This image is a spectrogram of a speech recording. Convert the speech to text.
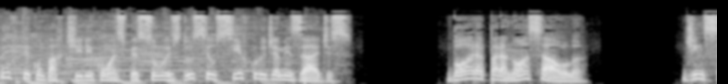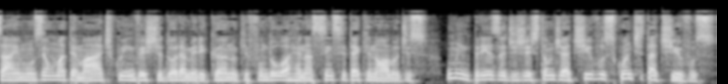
curta e compartilhe com as pessoas do seu círculo de amizades. Bora para nossa aula. Jim Simons é um matemático e investidor americano que fundou a Renaissance Technologies, uma empresa de gestão de ativos quantitativos.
